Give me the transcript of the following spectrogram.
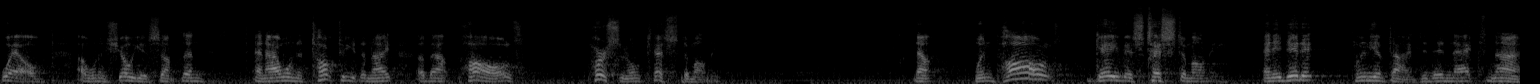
12. I want to show you something, and I want to talk to you tonight about Paul's personal testimony. Now, when Paul gave his testimony, and he did it plenty of times. He did it in Acts 9.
